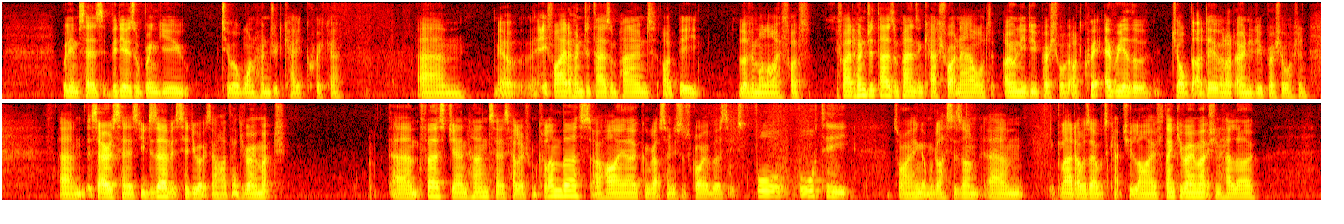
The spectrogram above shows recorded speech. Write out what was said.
William says videos will bring you to a 100k quicker. Um, you know, if I had a hundred thousand pound, I'd be living my life. I'd if I had hundred thousand pounds in cash right now, I'd only do pressure washing. I'd quit every other job that I do, and I'd only do pressure washing. Um, Sarah says, "You deserve it, Sid. You work so hard. Thank you very much." Um, first Jen Hun says hello from Columbus, Ohio. Congrats on your subscribers. It's 440. Sorry, I ain't got my glasses on. Um, glad I was able to catch you live. Thank you very much and hello.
